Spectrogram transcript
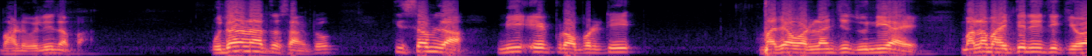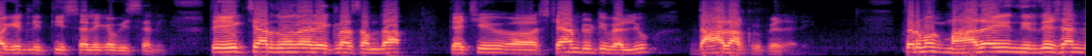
भांडवली नफा. उदाहरणार्थ सांगतो की समजा मी एक प्रॉपर्टी माझ्या वडिलांची जुनी आहे. मला माहिती नाही ती केव्हा घेतली तीस साली का वीस साली. तर एक चार दोन हजार एकला समजा त्याची स्टॅम्प ड्युटी व्हॅल्यू दहा लाख रुपये झाली. तर मग महादायी निर्देशांक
